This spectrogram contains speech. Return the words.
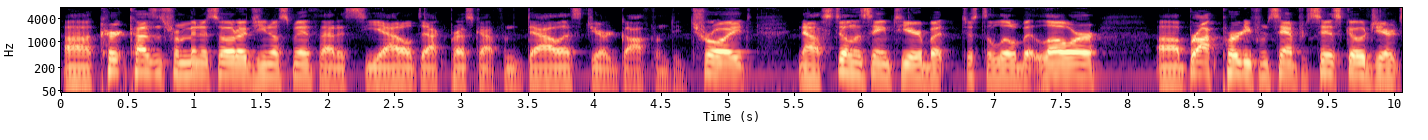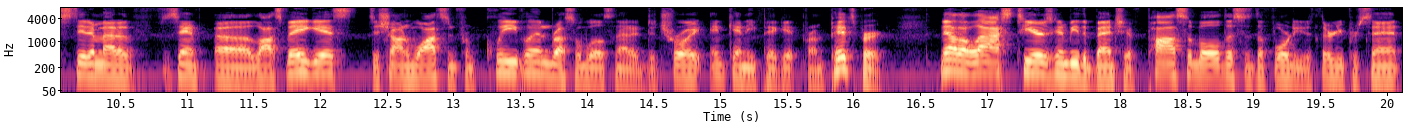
Uh, Kirk Cousins from Minnesota, Geno Smith out of Seattle, Dak Prescott from Dallas, Jared Goff from Detroit. Now still in the same tier, but just a little bit lower. Uh, Brock Purdy from San Francisco, Jarrett Stidham out of San, uh, Las Vegas, Deshaun Watson from Cleveland, Russell Wilson out of Detroit, and Kenny Pickett from Pittsburgh. Now the last tier is going to be the bench if possible. This is the 40 to 30 percent.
